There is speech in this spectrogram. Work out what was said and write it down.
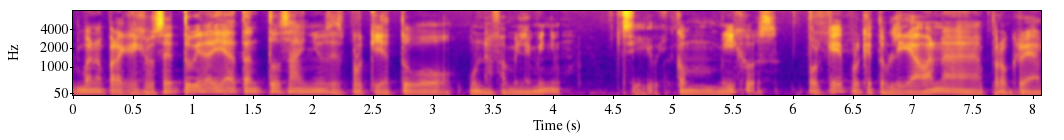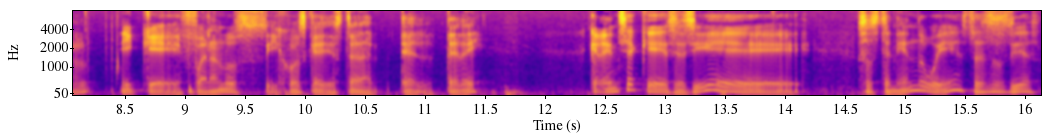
bueno, para que José tuviera ya tantos años es porque ya tuvo una familia mínima, Sí, güey. con hijos. ¿Por qué? Porque te obligaban a procrear y que fueran los hijos que Dios te, da- te, te dé. Creencia que se sigue sosteniendo, güey, hasta esos días.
